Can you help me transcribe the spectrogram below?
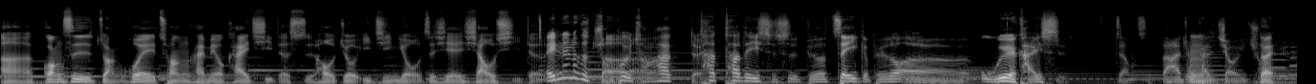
呃，光是转会窗还没有开启的时候，就已经有这些消息的。哎，那那个转会窗，他他他的意思是，比如说这一个，比如说呃，五月开始这样子，大家就开始交易球员。对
